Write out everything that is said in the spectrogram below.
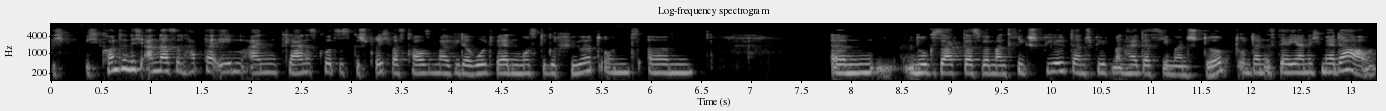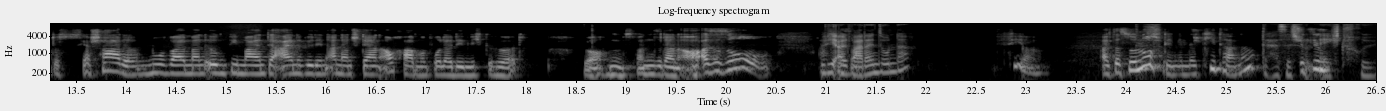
ich, ich konnte nicht anders und habe da eben ein kleines, kurzes Gespräch, was tausendmal wiederholt werden musste, geführt und ähm, ähm, nur gesagt, dass wenn man Krieg spielt, dann spielt man halt, dass jemand stirbt und dann ist der ja nicht mehr da. Und das ist ja schade, nur weil man irgendwie meint, der eine will den anderen Stern auch haben, obwohl er dem nicht gehört. Ja, hm, das fanden sie dann auch. Also so. Wie alt war dein Sohn da? Vier. Als das so das losging in der Kita, ne? Das ist schon Jetzt echt früh.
